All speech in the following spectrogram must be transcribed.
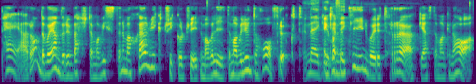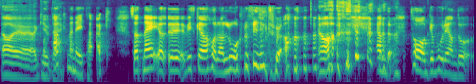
päron? Det var ju ändå det värsta man visste när man själv gick trick or treat när man var liten. Man ville ju inte ha frukt. Nej, gud, en clementin fick... var ju det trökigaste man kunde ha. Ja, ja, ja, gud tack nej. men nej tack. Så att nej, eh, vi ska hålla låg profil tror jag. Ja. ändå, Tage vore ändå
